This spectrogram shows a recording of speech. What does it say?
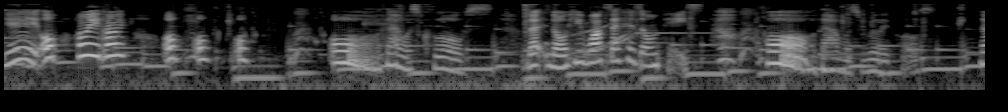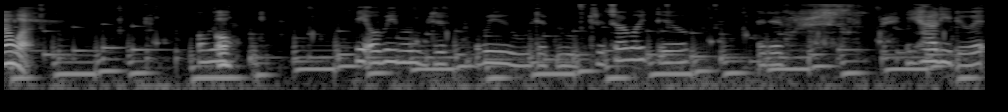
Yay. Oh, hurry, hurry. Oh, oh, oh. Oh, that was close. That, no, he walks at his own pace. Oh, that was really close. Now what? Oh, Oh. we, oh, we moved it. We moved it. Moved it. So right there. And then. How do you do it?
